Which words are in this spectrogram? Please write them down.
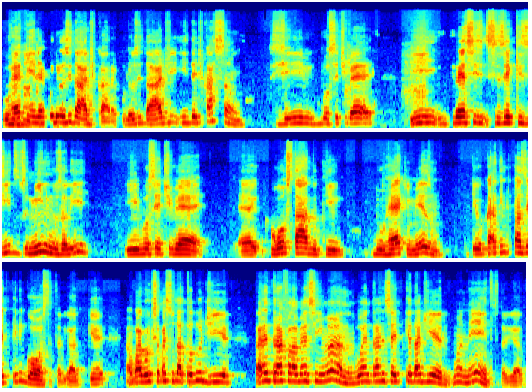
O hacking uhum. ele é curiosidade, cara. Curiosidade e dedicação. Se você tiver e tiver esses requisitos mínimos ali, e você tiver é, gostado que, do hacking mesmo, porque o cara tem que fazer porque ele gosta, tá ligado? Porque é um bagulho que você vai estudar todo dia. O cara entrar e falar assim, mano, vou entrar nisso aí porque dá dinheiro. Mano, nem entra, tá ligado?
